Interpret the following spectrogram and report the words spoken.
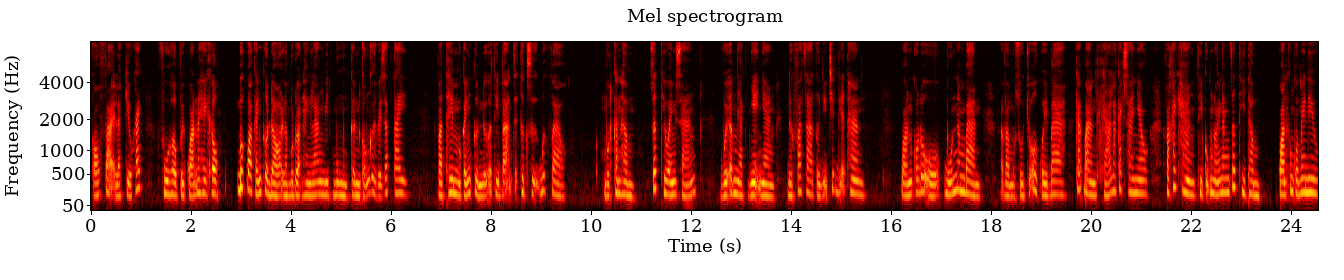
có phải là kiểu khách phù hợp với quán này hay không. Bước qua cánh cửa đỏ là một đoạn hành lang mịt mùng cần có người phải dắt tay. Và thêm một cánh cửa nữa thì bạn sẽ thực sự bước vào một căn hầm rất thiếu ánh sáng, với âm nhạc nhẹ nhàng được phát ra từ những chiếc đĩa than. Quán có độ 4 năm bàn và một số chỗ ở quầy bar, các bàn khá là cách xa nhau và khách hàng thì cũng nói năng rất thì thầm. Quán không có menu,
